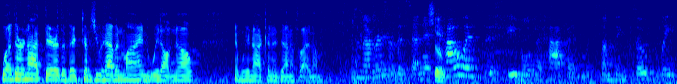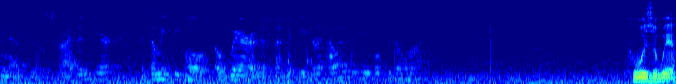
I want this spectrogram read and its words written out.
Whether or not they're the victims you have in mind, we don't know, and we're not going to identify them. To members of the Senate, So- how is this able to happen with something so blatant as is described in here, and so many people aware of this kind of behavior? How is this able to go on? Who was aware?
